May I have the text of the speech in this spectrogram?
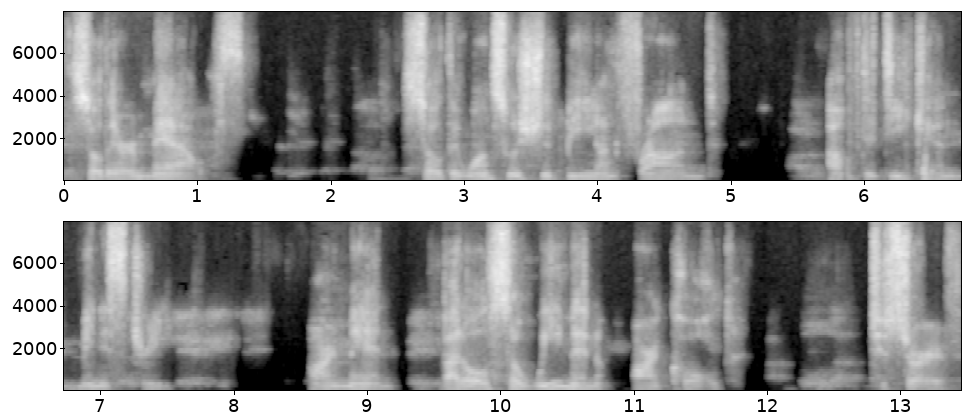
So they're males. So the ones who should be on front of the deacon ministry are men, but also women are called to serve.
